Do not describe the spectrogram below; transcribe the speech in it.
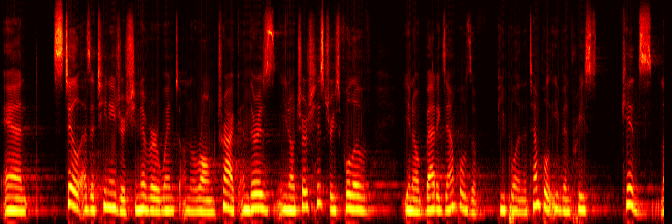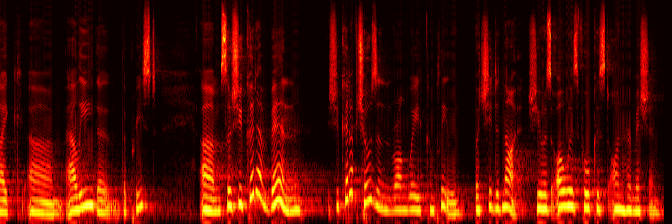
and still, as a teenager, she never went on the wrong track. And there is, you know, church history is full of you know, bad examples of people in the temple, even priest kids like um, Ali, the, the priest. Um, so she could have been, she could have chosen the wrong way completely, but she did not. She was always focused on her mission,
